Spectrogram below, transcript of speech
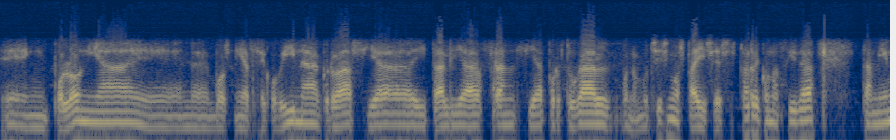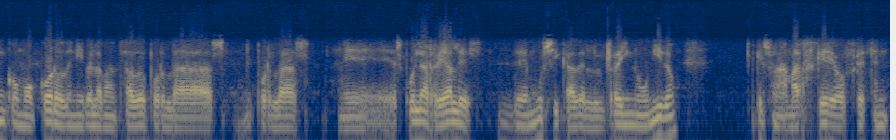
en Polonia en Bosnia Herzegovina Croacia Italia Francia Portugal bueno muchísimos países. Está reconocida también como coro de nivel avanzado por las, por las eh, escuelas reales de música del Reino Unido, que son además que ofrecen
